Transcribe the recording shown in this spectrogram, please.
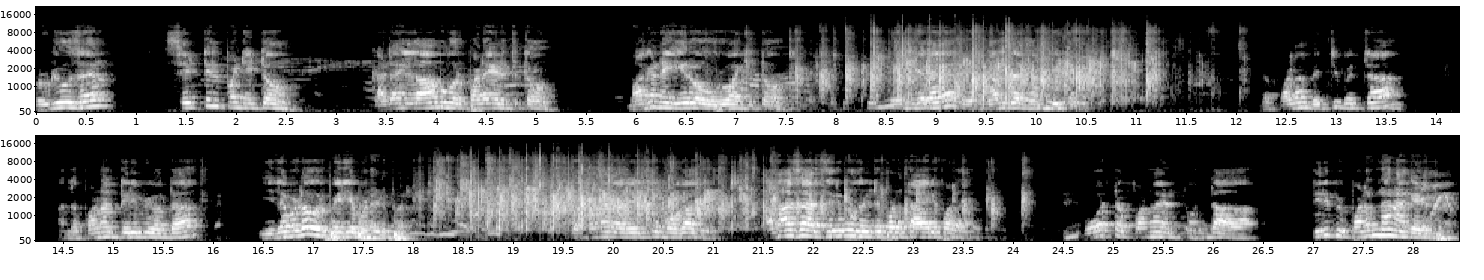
ப்ரொடியூசர் செட்டில் பண்ணிட்டோம். கடன் இல்லாமல் ஒரு படம் எடுத்துட்டோம். மகனை ஹீரோ உருவாக்கிட்டோம். என்கிற ஒரு நல்ல நம்பிக்கை. இந்த படம் வெற்றி பெற்றா அந்த பணம் திரும்பி வந்தா இதை விட ஒரு பெரிய படம் எடுப்பார். இந்த பணம் வேற எடுத்து போகாது. அதான் சார் சிறுமுதலீட்டு படம் தயாரிப்பாளர். ஓட்ட பணம் எடுத்து வந்தா திருப்பி படம் தான் நாங்கள் எடுப்போம்.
